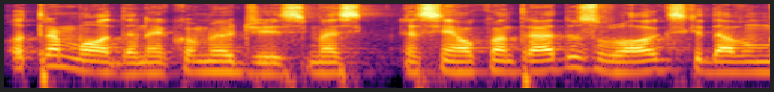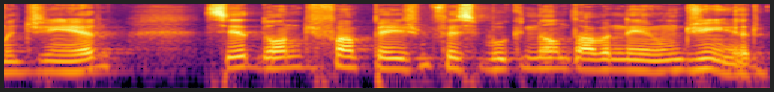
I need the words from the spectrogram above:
outra moda, né, como eu disse, mas assim, ao contrário dos vlogs que davam muito dinheiro, ser dono de fanpage no Facebook não dava nenhum dinheiro.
